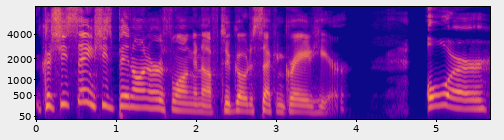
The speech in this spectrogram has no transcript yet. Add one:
Because she's saying she's been on Earth long enough to go to second grade here, or,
